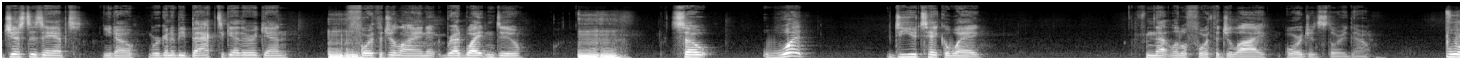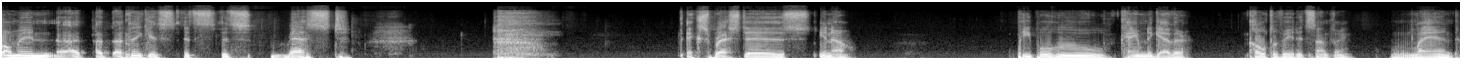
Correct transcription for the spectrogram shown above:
just as amped, you know, we're going to be back together again, 4th of July in it, red, white, and dew. Mm-hmm. So, what do you take away from that little 4th of July origin story, Daryl? Well, I mean, I, I, I think it's it's it's best expressed as you know people who came together, cultivated something, land.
